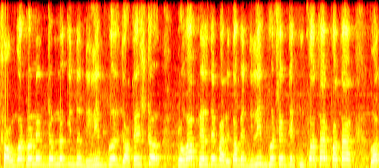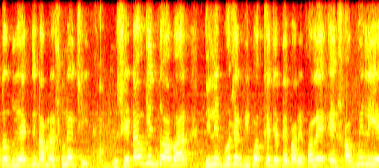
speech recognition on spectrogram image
সংগঠনের জন্য কিন্তু দিলীপ ঘোষ যথেষ্ট প্রভাব ফেলতে পারে। তবে দিলীপ ঘোষের যে কুকথার কথা গত দু একদিন আমরা শুনেছি সেটাও কিন্তু আবার দিলীপ ঘোষের বিপক্ষে যেতে পারে। ফলে এই সব মিলিয়ে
